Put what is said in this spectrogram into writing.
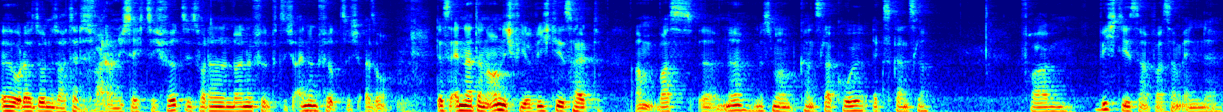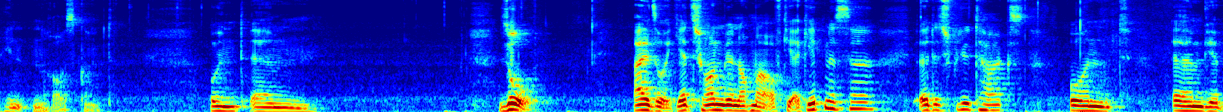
äh, oder so und sagt, das war doch nicht 60, 40, das war dann 59, 41. Also das ändert dann auch nicht viel. Wichtig ist halt, was, äh, ne, müssen wir Kanzler Kohl, Ex-Kanzler, fragen. Wichtig ist einfach, was am Ende hinten rauskommt. Und ähm, so, also jetzt schauen wir nochmal auf die Ergebnisse äh, des Spieltags und ähm, wir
